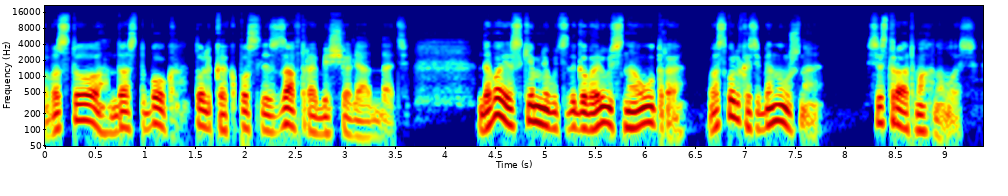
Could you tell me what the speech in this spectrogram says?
В СТО, даст Бог, только к послезавтра обещали отдать». Давай я с кем-нибудь договорюсь на утро. Во сколько тебе нужно?» Сестра отмахнулась.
